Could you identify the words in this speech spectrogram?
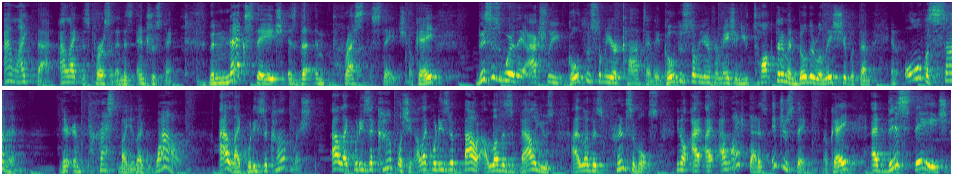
I like that. I like this person and it's interesting. The next stage is the impressed stage. Okay. This is where they actually go through some of your content, they go through some of your information, you talk to them and build a relationship with them, and all of a sudden, they're impressed by you. Like, wow, I like what he's accomplished. I like what he's accomplishing. I like what he's about. I love his values. I love his principles. You know, I, I, I like that. It's interesting. Okay. At this stage,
